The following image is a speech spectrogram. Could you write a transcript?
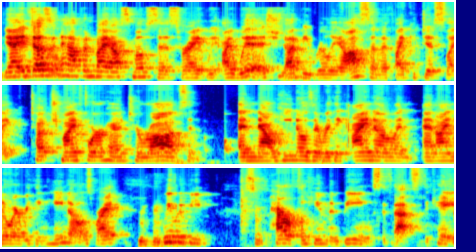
Yeah, it doesn't happen by osmosis, right? We I wish yeah. that'd be really awesome if I could just like touch my forehead to Rob's and and now he knows everything I know and and I know everything he knows, right? we would be some powerful human beings if that's the case.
